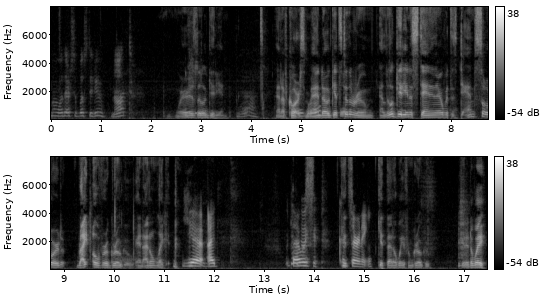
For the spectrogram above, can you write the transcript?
Well, what they're supposed to do? Not. Where is little Gideon?" Yeah. And of course, Mando gets to the room, and little Gideon is standing there with his damn sword right over Grogu, and I don't like it. yeah, I I don't That like was- it. concerning. Get that away from Grogu. Get it away.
